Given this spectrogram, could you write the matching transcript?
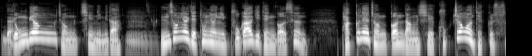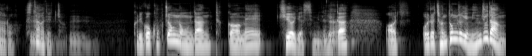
네. 용병 정치인입니다. 음, 윤석열 대통령이 부각이 된 것은 박근혜 정권 당시에 국정원 댓글 수사로 스타가 음, 됐죠. 음, 그리고 국정농단 특검의 주역이었습니다. 네. 그러니까 어, 오히려 전통적인 민주당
